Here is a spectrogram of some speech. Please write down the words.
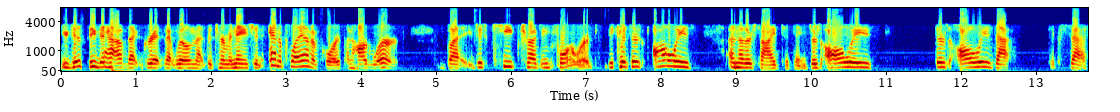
you just need to have that grit, that will, and that determination, and a plan, of course, and hard work. But just keep trudging forward because there's always another side to things. There's always there's always that success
